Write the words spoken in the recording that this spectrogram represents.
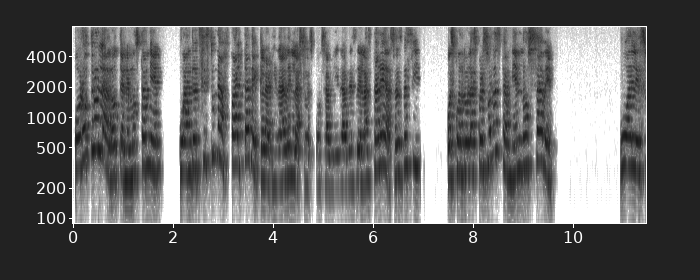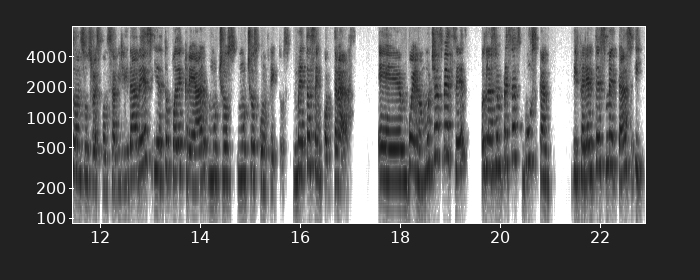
Por otro lado, tenemos también cuando existe una falta de claridad en las responsabilidades de las tareas, es decir, pues cuando las personas también no saben cuáles son sus responsabilidades y esto puede crear muchos, muchos conflictos, metas encontradas. Eh, bueno, muchas veces, pues las empresas buscan diferentes metas y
